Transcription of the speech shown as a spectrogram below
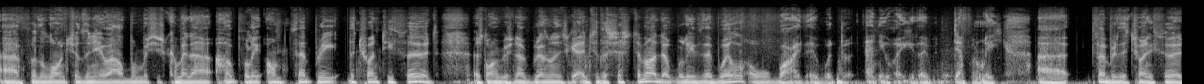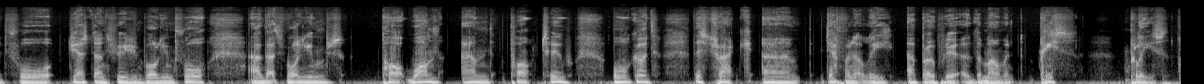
uh, for the launch of the new album, which is coming out hopefully on February the 23rd. As long as no gremlins get into the system, I don't believe they will, or why they would, but anyway, they would definitely. Uh, February the 23rd for Jazz Dance Fusion Volume 4. Uh, that's volumes part 1 and part 2. All good. This track, um, definitely appropriate at the moment. Peace please.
